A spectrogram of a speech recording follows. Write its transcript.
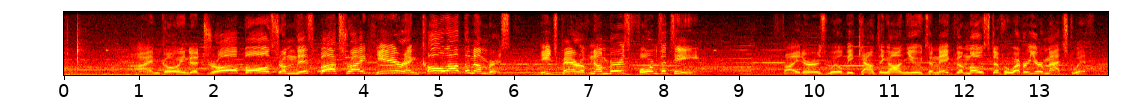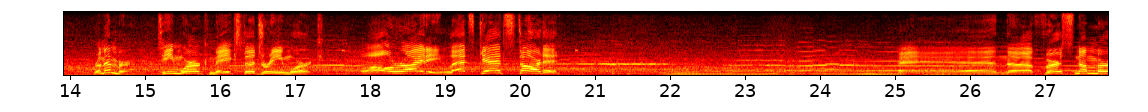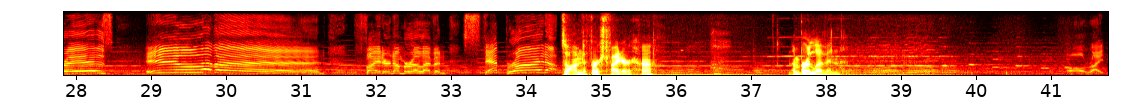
I'm going to draw balls from this box right here and call out the numbers. Each pair of numbers forms a team. Fighters will be counting on you to make the most of whoever you're matched with. Remember, teamwork makes the dream work. Alrighty, let's get started. And the first number is 11. Fighter number 11, step right up. So I'm the first fighter, huh? Number 11.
